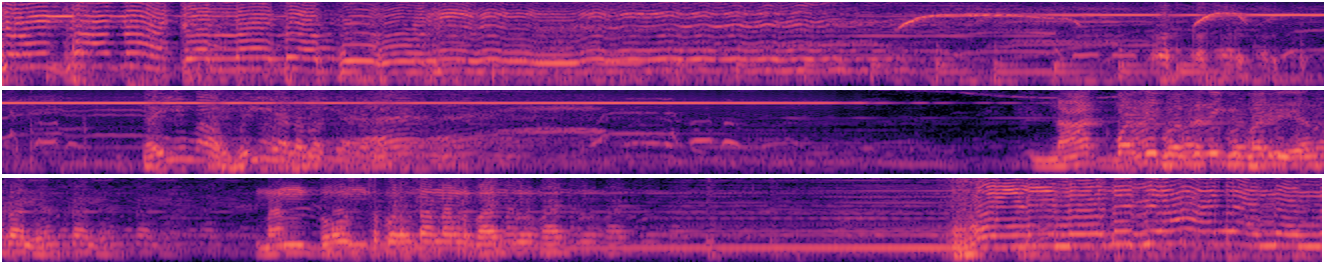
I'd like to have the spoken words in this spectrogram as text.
ಕೆಂಪನ ಗಲ್ಲದ ಪೋರಿ ಕೈಮ ಹುಯಿ ನಾಲ್ಕು ಮಂದಿ ಭಜನಿಗೆ ಬರ್ರಿ ಅಂತ ನನ್ನ ದೋಸ್ತ ಬರ್ತಾನ ಬಾಜು. ಬಾಜು ಹಳ್ಳಿ ನೋಡಿ ಬ್ಯಾಡ ನನ್ನ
